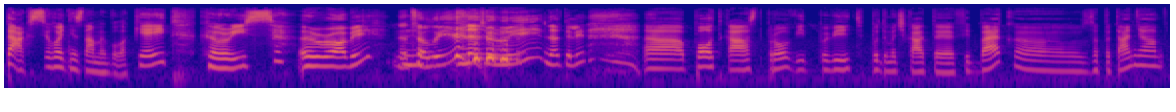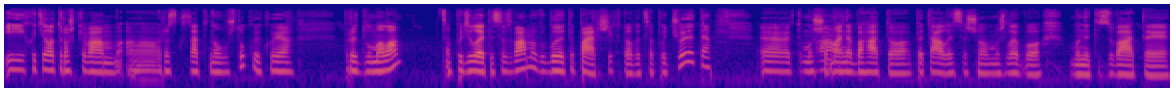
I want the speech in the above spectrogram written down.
Так, сьогодні з нами була Кейт, Кріс, Робі, Наталі. Наталі, Наталі. Е, Подкаст про відповідь. Будемо чекати фідбек, е, запитання. І хотіла трошки вам е, розказати нову штуку, яку я придумала. Поділитися з вами. Ви будете перші, хто ви це почуєте. Е, тому що в мене багато питалися, що можливо монетизувати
